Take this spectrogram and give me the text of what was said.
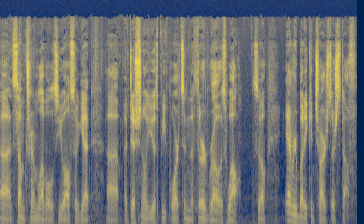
uh, in some trim levels, you also get uh, additional USB ports in the third row as well. So everybody can charge their stuff.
